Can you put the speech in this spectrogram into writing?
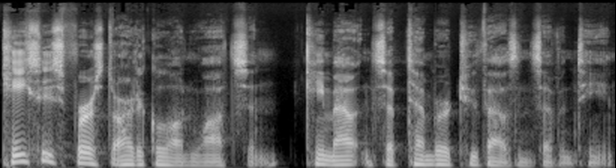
Casey's first article on Watson came out in September 2017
